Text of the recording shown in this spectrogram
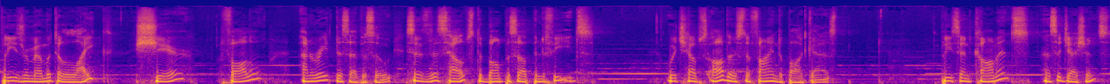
Please remember to like, share, follow, and rate this episode, since this helps to bump us up in the feeds, which helps others to find the podcast. Please send comments and suggestions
